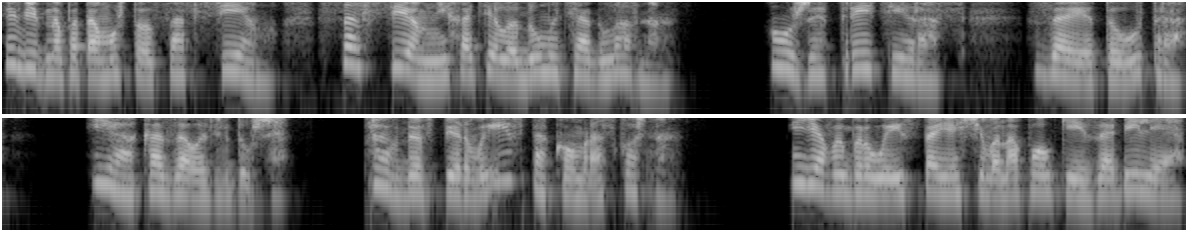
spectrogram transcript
Видно потому, что совсем, совсем не хотела думать о главном. Уже третий раз — за это утро я оказалась в душе. Правда, впервые в таком роскошном. Я выбрала из стоящего на полке изобилия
